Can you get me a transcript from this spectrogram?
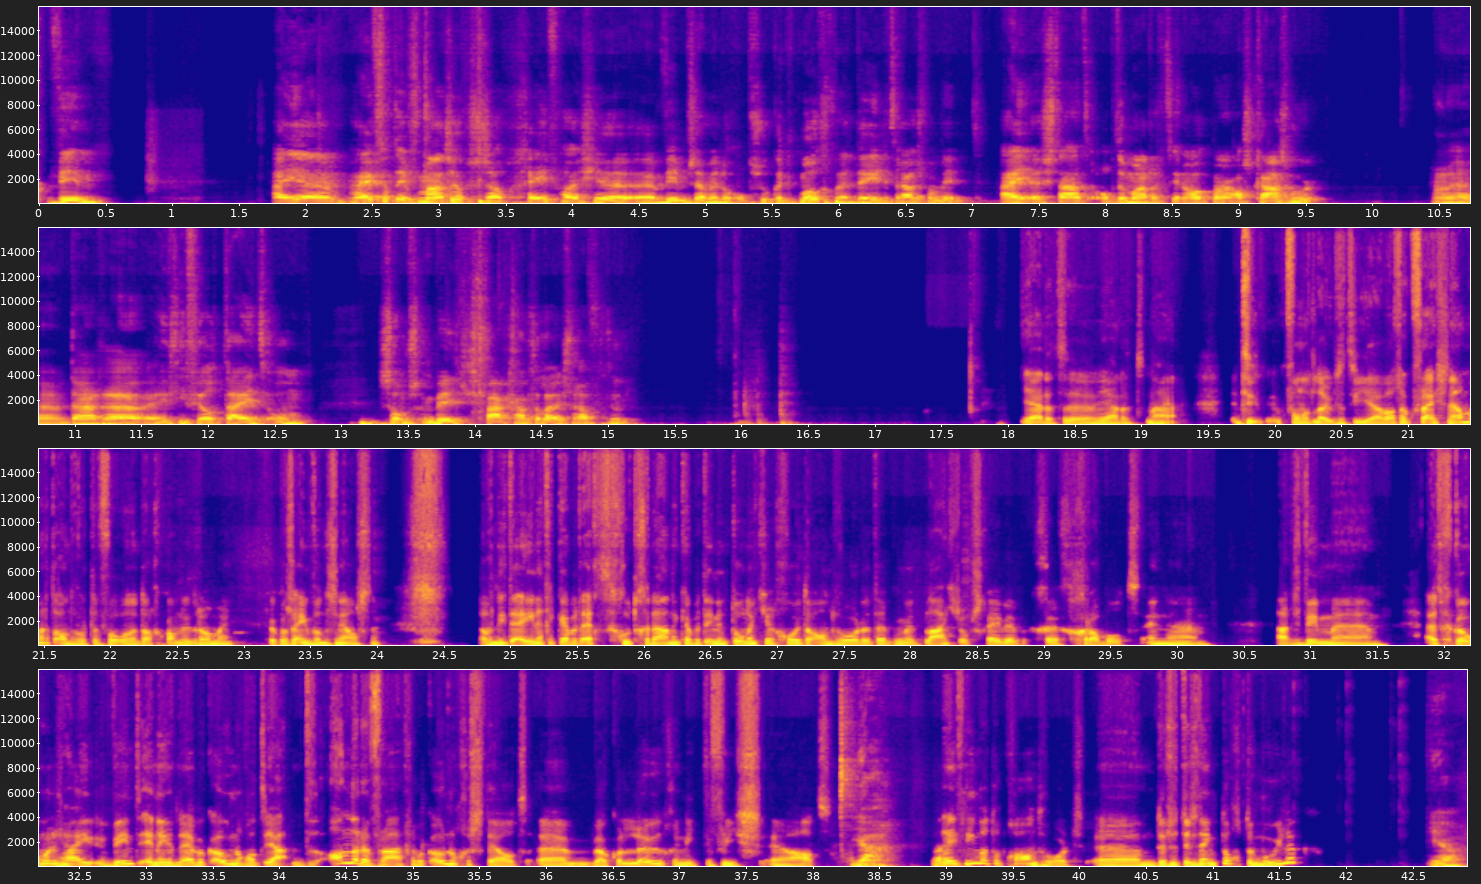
Wim. Hij, eh, hij heeft wat informatie over zichzelf gegeven als je eh, Wim zou willen opzoeken. Dat mogen we delen trouwens van Wim. Hij eh, staat op de markt in Alkmaar als kaasboer. Daar heeft hij veel tijd om soms een beetje spaakhout te luisteren af en toe. Ja, dat, eh, ja, dat, nou ja. Het, ik vond het leuk dat hij, hij was ook vrij snel met het antwoord. De volgende dag kwam hij er al mee. Ik was een van de snelste. Dat was niet de enige. Ik heb het echt goed gedaan. Ik heb het in een tonnetje gegooid, de antwoorden. Dat heb ik met blaadjes opgeschreven, heb ik gegrabbeld. En eh daar is Wim eh, uitgekomen. Dus hij wint. En dan heb ik ook nog wat, ja, de andere vraag heb ik ook nog gesteld. welke leugen Nick de Vries had. Ja, Daar heeft niemand op geantwoord. Ehm, dus het is denk ik toch te moeilijk. ja.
